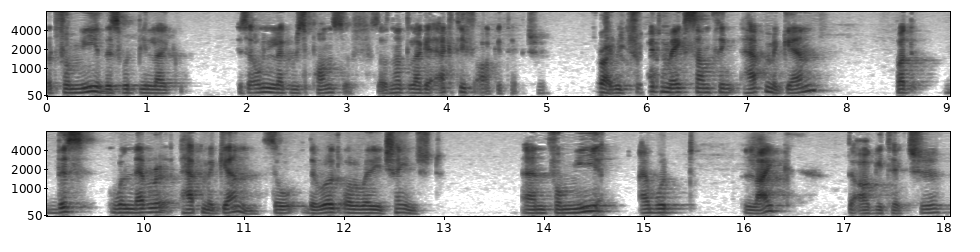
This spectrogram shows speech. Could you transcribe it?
But for me, this would be like, it's only like responsive. So it's not like an active architecture. Right. So we try to make something happen again, but this will never happen again. So the world already changed. And for me, I would like the architecture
